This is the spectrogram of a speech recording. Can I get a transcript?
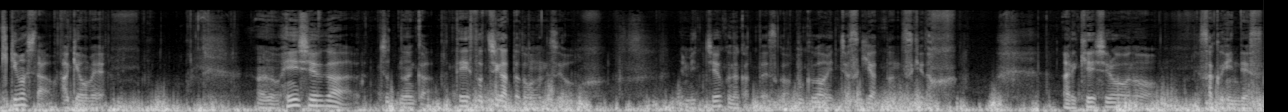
聞きました？明けおめ。あの、編集が、ちょっとなんか、テイスト違ったと思うんですよ。めっちゃ良くなかったですか？僕はめっちゃ好きやったんですけどあれ、ケイシロウの作品です。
